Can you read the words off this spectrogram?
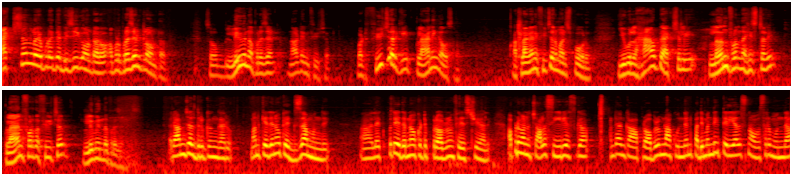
యాక్షన్లో ఎప్పుడైతే బిజీగా ఉంటారో అప్పుడు ప్రజెంట్లో ఉంటారు. So live in a present not in future. But ఫ్యూచర్కి ప్లానింగ్ అవసరం. అట్లాగని ఫ్యూచర్ మర్చిపోకూడదు. You will have to actually learn from the history plan for the future live in the present. Ramjal Durgam గారు మనకి ఏదైనా ఒక ఎగ్జామ్ ఉంది. లేకపోతే ఏదైనా ఒకటి ప్రాబ్లం ఫేస్ చేయాలి. అప్పుడు మనం చాలా సీరియస్గా అంటే ఇంకా ఆ ప్రాబ్లం నాకు ఉందని పది మందికి తెలియాల్సిన అవసరం ఉందా?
